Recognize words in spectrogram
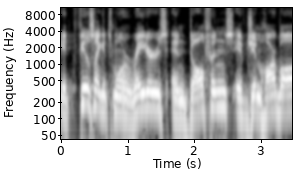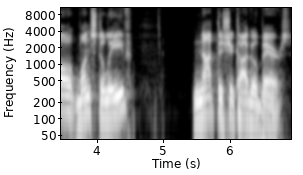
it feels like it's more Raiders and Dolphins if Jim Harbaugh wants to leave, not the Chicago Bears.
